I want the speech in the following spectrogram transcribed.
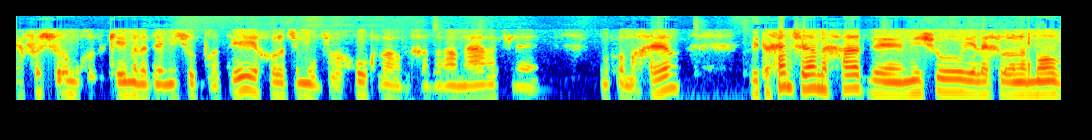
איפשהו מוחזקים על ידי מישהו פרטי, יכול להיות שהם הוברחו כבר בחזרה מהארץ למקום אחר. וייתכן שיום אחד מישהו ילך לעולמו,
